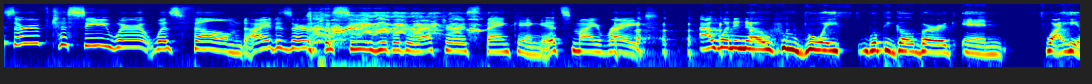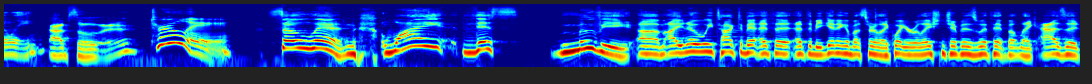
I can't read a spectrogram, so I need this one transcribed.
deserve to see where it was filmed. I deserve to see who the director is thanking. It's my right. I want to know who voiced Whoopi Goldberg in Swahili. Absolutely. Truly. So, Lynn, why this movie um i know we talked a bit at the at the beginning about sort of like what your relationship is with it but like as an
